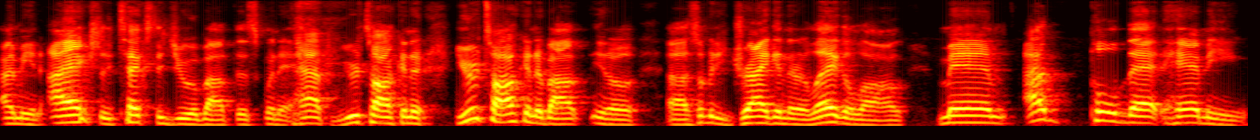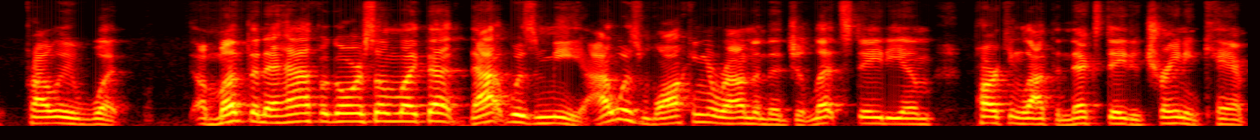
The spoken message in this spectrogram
I mean, I actually texted you about this when it happened. You're talking to, you're talking about, you know, uh, somebody dragging their leg along. Man, I pulled that hammy probably what a month and a half ago or something like that. That was me. I was walking around in the Gillette Stadium parking lot the next day to training camp,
